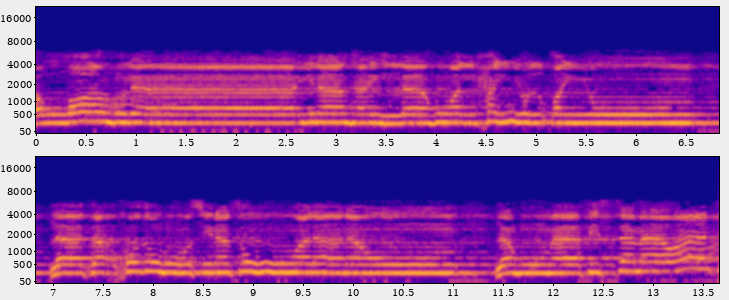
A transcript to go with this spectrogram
الله لا إله إلا هو الحي القيوم. لا تأخذه سنة ولا نوم. له ما في السماوات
